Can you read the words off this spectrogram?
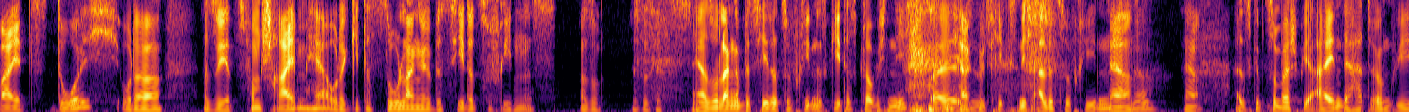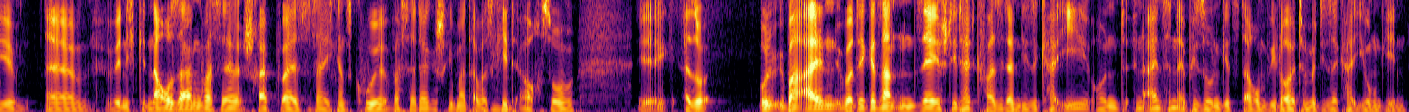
weit durch oder also jetzt vom Schreiben her oder geht das so lange, bis jeder zufrieden ist? Also ist das jetzt. Ja, solange bis jeder zufrieden ist, geht das, glaube ich, nicht, weil ja, du kriegst nicht alle zufrieden. Ja. Ne? ja. Also es gibt zum Beispiel einen, der hat irgendwie, äh, will nicht genau sagen, was er schreibt, weil es ist eigentlich ganz cool, was er da geschrieben hat, aber es mhm. geht auch so, äh, also über allen, über der gesamten Serie steht halt quasi dann diese KI und in einzelnen Episoden geht es darum, wie Leute mit dieser KI umgehen.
